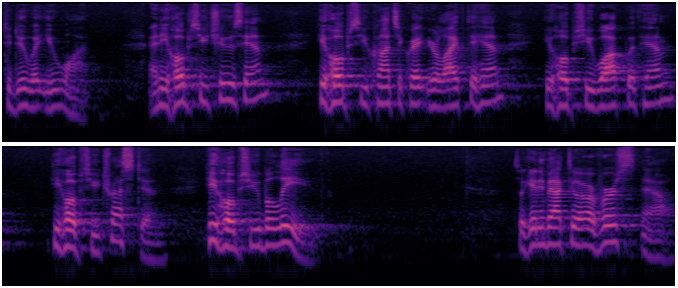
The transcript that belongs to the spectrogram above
to do what you want. And he hopes you choose him, he hopes you consecrate your life to Him. He hopes you walk with Him. He hopes you trust Him. He hopes you believe. So, getting back to our verse now.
